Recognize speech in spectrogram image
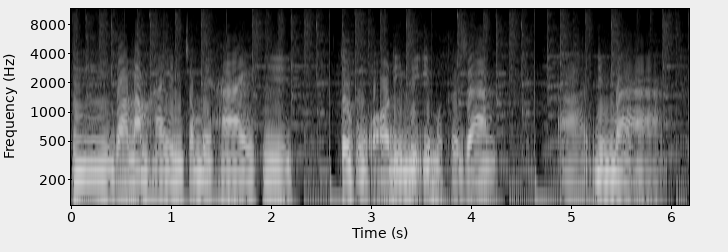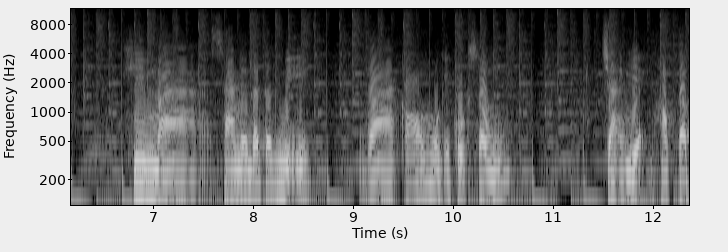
Ừ, vào năm 2012 thì tôi cũng có đi Mỹ một thời gian. À, nhưng mà khi mà sang đến đất nước Mỹ và có một cái cuộc sống trải nghiệm học tập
